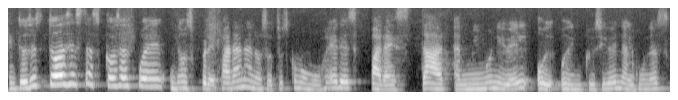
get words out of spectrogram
Entonces, todas estas cosas pueden, nos preparan a nosotros como mujeres para estar al mismo nivel o, o inclusive en, algunas,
